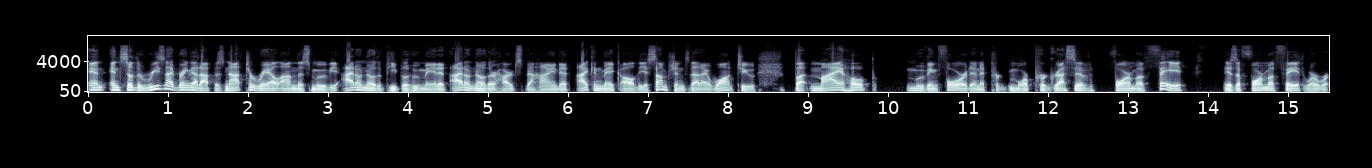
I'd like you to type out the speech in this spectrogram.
and and so the reason I bring that up is not to rail on this movie. I don't know the people who made it. I don't know their hearts behind it. I can make all the assumptions that I want to, but my hope moving forward in a pro- more progressive form of faith is a form of faith where we're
